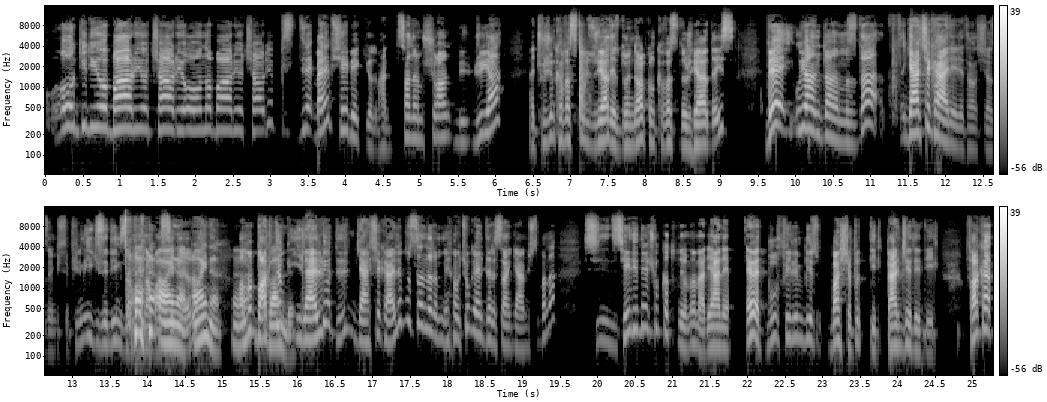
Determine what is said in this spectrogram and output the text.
O gidiyor, bağırıyor, çağırıyor. O ona bağırıyor, çağırıyor. Biz direkt, ben hep şey bekliyordum. Hani sanırım şu an bir rüya. Hani çocuğun kafasında biz rüyadayız. Donnie Darko'nun kafasında rüyadayız. Ve uyandığımızda gerçek aileyle tanışacağız demiştim. Filmi ilk izlediğim zamandan aynen, bahsediyorum. aynen. Hı, Ama baktım de. ilerliyor dedim gerçek hali bu sanırım ya çok enteresan gelmişti bana. Şey dediğine çok katılıyorum Ömer. Yani evet bu film bir başyapıt değil bence de değil. Fakat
